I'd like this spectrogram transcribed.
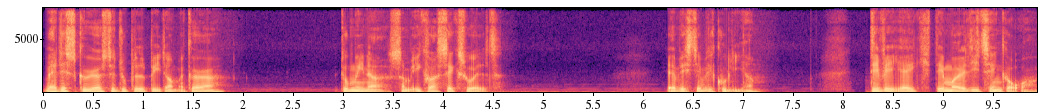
Hvad er det skøreste, du er blevet bedt om at gøre? Du mener, som ikke var seksuelt? Jeg vidste, jeg ville kunne lide ham. Det ved jeg ikke. Det må jeg lige tænke over.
